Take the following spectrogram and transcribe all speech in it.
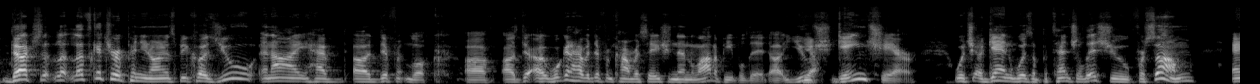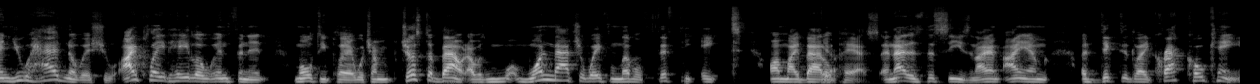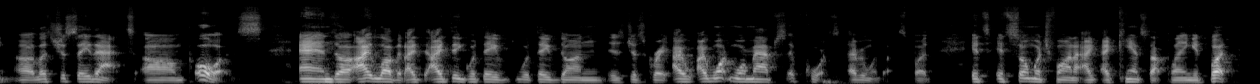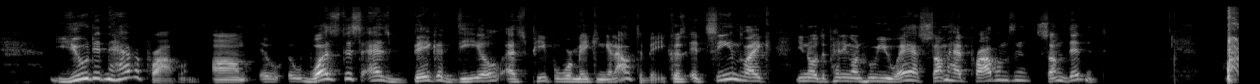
Dutch, let, us get your opinion on this because you and I have a different look. Uh, uh, uh we're going to have a different conversation than a lot of people did. Uh, you yeah. game share, which again was a potential issue for some and you had no issue. I played Halo Infinite multiplayer, which I'm just about. I was one match away from level 58 on my battle yeah. pass, and that is this season. I am I am addicted like crack cocaine. Uh, let's just say that. Um, pause. And uh, I love it. I, I think what they've what they've done is just great. I, I want more maps, of course, everyone does, but it's it's so much fun. I, I can't stop playing it. But you didn't have a problem. Um, it, was this as big a deal as people were making it out to be? Because it seems like, you know, depending on who you ask, some had problems and some didn't.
